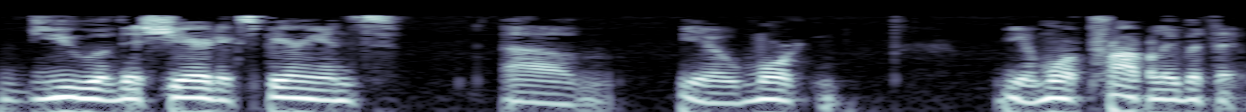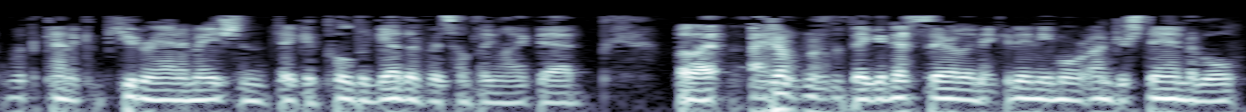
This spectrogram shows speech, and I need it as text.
view of this shared experience um you know more you know more properly with the with the kind of computer animation that they could pull together for something like that. But I, I don't know that they could necessarily make it any more understandable.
